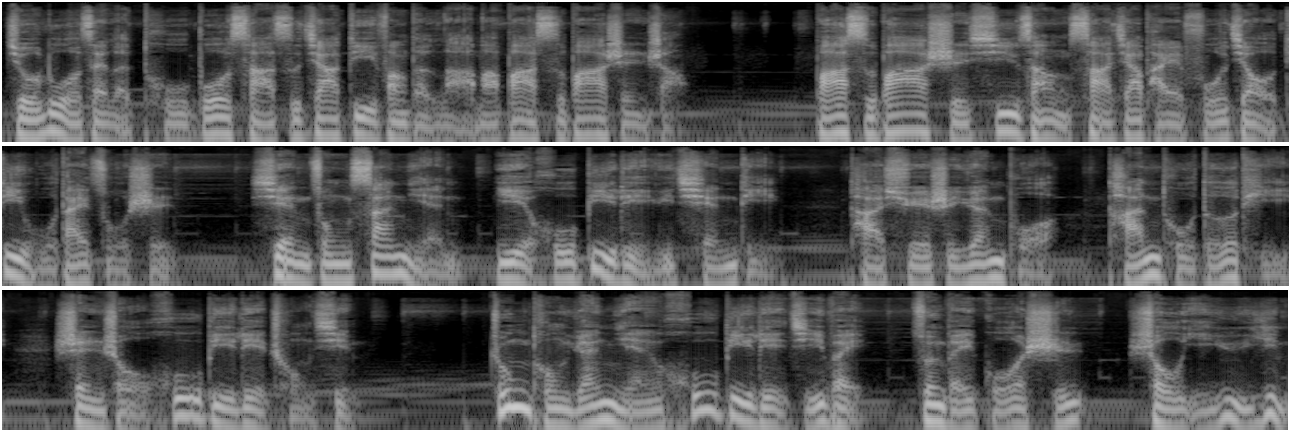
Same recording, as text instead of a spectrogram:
就落在了吐蕃萨斯加地方的喇嘛八思巴身上。八思巴是西藏萨迦派佛教第五代祖师，宪宗三年谒忽必烈于前邸，他学识渊博，谈吐得体，深受忽必烈宠信。中统元年，忽必烈即位，尊为国师，授以玉印，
